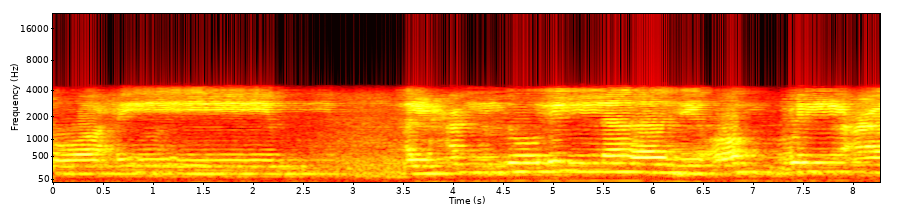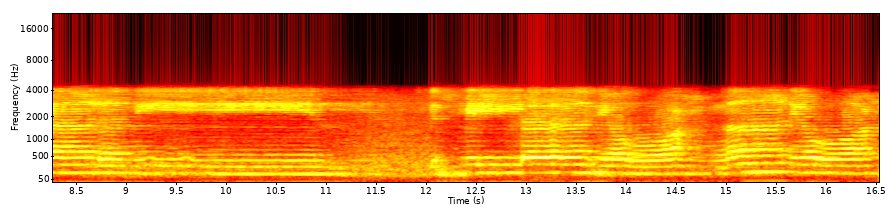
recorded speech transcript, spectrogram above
الرحيم. الحمد لله رب العالمين. بسم الله الرحمن الرحيم.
